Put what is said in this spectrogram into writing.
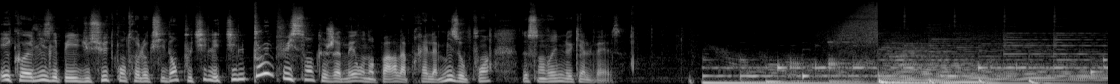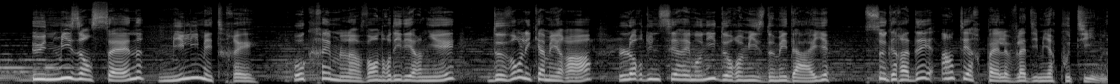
et coalise les pays du Sud contre l'Occident. Poutine est-il plus puissant que jamais? On en parle après la mise au point de Sandrine Le Calvez. Mise en scène millimétrée. Au Kremlin vendredi dernier, devant les caméras, lors d'une cérémonie de remise de médailles, ce gradé interpelle Vladimir Poutine.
